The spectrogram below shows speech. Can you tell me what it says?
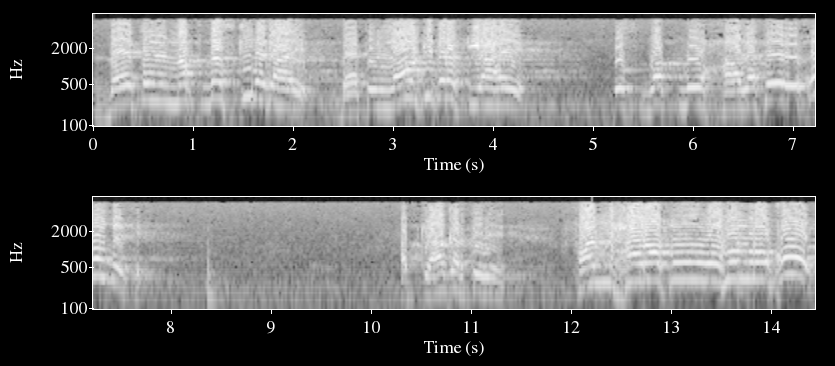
بیت المقدس کی بجائے بیت اللہ کی طرف کیا ہے، اس وقت وہ حالت رخو میں تھے۔ اب کیا کرتے ہیں؟ فن ہرفو وہم روکو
